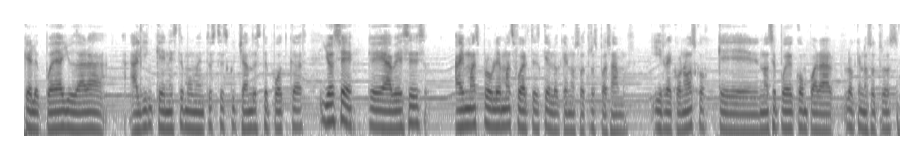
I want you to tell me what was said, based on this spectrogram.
que le puede ayudar a alguien que en este momento esté escuchando este podcast. Yo sé que a veces hay más problemas fuertes que lo que nosotros pasamos y reconozco que no se puede comparar lo que nosotros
